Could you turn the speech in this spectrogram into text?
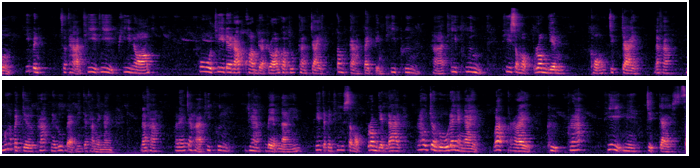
งที่เป็นสถานที่ที่พี่น้อง ผู้ที่ได้รับความเดือดร้อนความทุกข์ทางใจต้องการไปเป็นที่พึ่ง หาที่พึ่งที่สงบร่มเย็นของจิตใจนะคะ เมื่อไปเจอพระในรูปแบบนี้จะทำยังไงนะคะ แล้วจะหาที่พึ่งอยากแบบไหน ที่จะเป็นที่สงบร่มเย็นได้ เราจะรู้ได้ยังไง ว่าใครคือพระที่มีจิตใจใส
